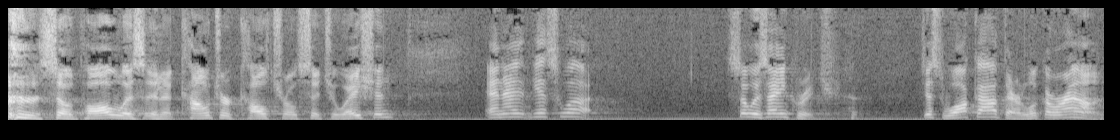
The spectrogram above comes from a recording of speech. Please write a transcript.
so Paul was in a countercultural situation. And uh, guess what? So is Anchorage. Just walk out there, look around.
